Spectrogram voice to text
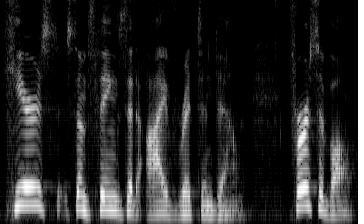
here's some things that I've written down. First of all,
